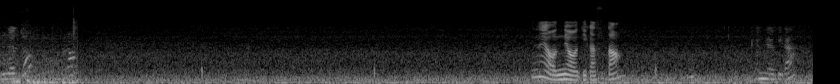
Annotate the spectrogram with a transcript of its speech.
빌려줘? 근데 언니 어디 갔어? 언니 어디 가?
